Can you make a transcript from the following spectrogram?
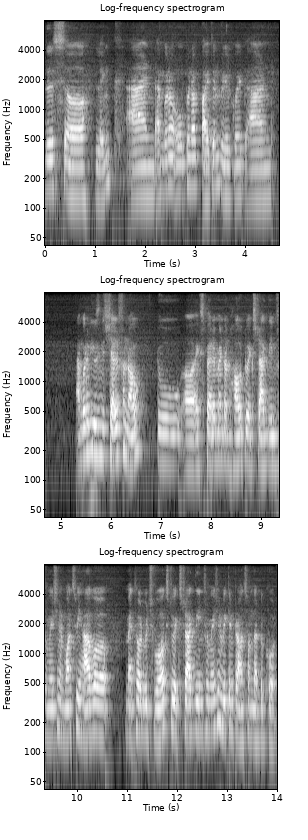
this uh, link and I'm going to open up Python real quick and I'm going to be using the shell for now to uh, experiment on how to extract the information and once we have a method which works to extract the information, we can transform that to code.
